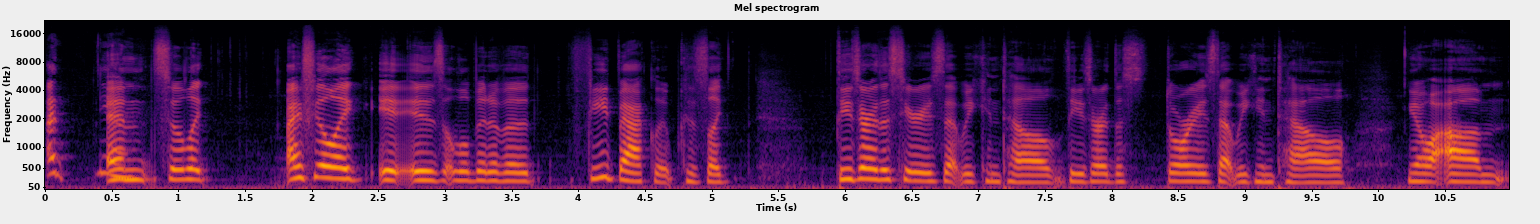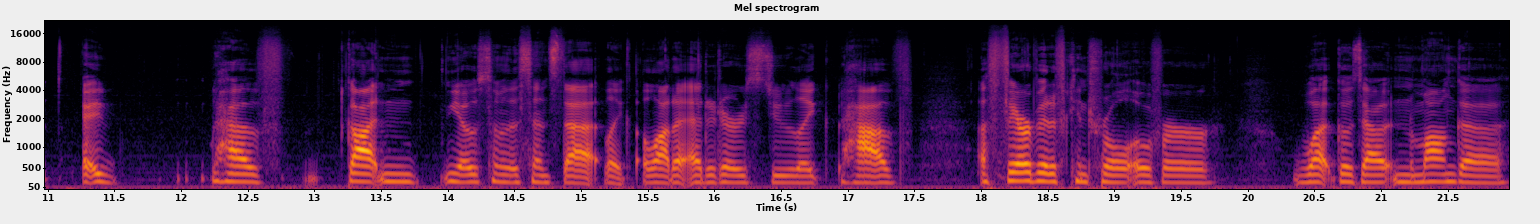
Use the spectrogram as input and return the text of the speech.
I, yeah. and so like I feel like it is a little bit of a feedback loop because like these are the series that we can tell, these are the stories that we can tell. You know, um, I have gotten you know some of the sense that like a lot of editors do like have a fair bit of control over what goes out in the manga.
